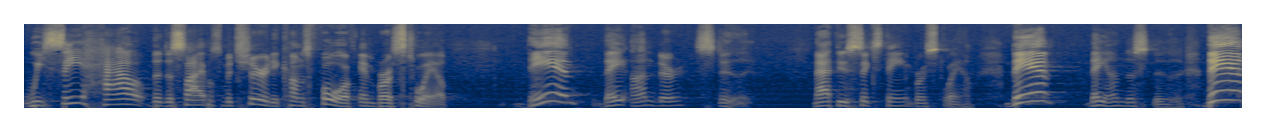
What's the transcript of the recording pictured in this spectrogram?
We see how the disciples' maturity comes forth in verse 12. Then they understood. Matthew 16, verse 12. Then they understood. Then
